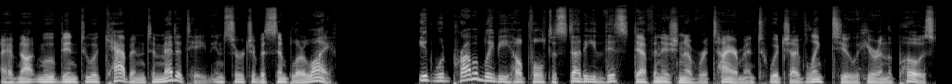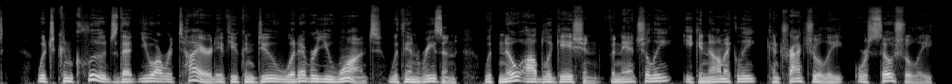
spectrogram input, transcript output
I have not moved into a cabin to meditate in search of a simpler life. It would probably be helpful to study this definition of retirement, which I've linked to here in the post, which concludes that you are retired if you can do whatever you want within reason, with no obligation financially, economically, contractually, or socially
